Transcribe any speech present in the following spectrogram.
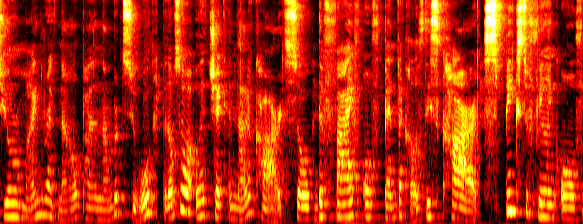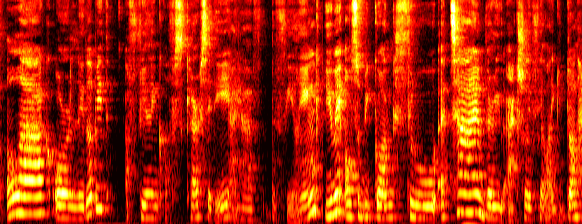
to your mind right now pile number two. But also let's check another card. So the five of pentacles. This card speaks to feeling of lack or a little bit a feeling of scarcity. I have the feeling. You may also be going through a time where you actually feel like you don't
